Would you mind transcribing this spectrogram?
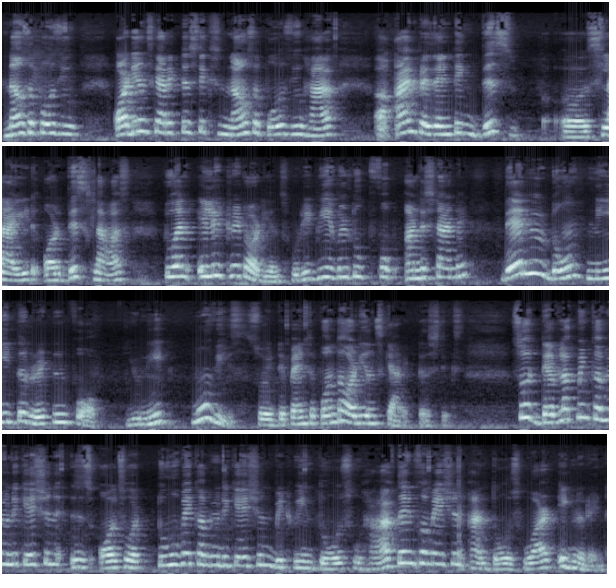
Now suppose you, audience characteristics, now suppose you have, uh, I am presenting this uh, slide or this class to an illiterate audience. Would it be able to understand it? There you don't need the written form. You need movies. So it depends upon the audience characteristics. So development communication is also a two-way communication between those who have the information and those who are ignorant.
